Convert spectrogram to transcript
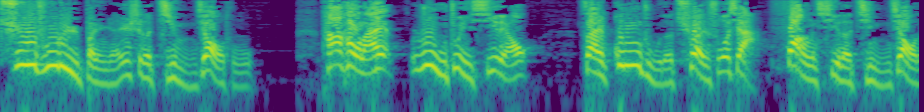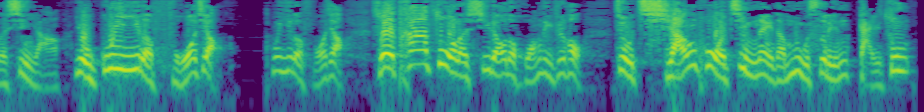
屈出律本人是个景教徒，他后来入赘西辽，在公主的劝说下。放弃了景教的信仰，又皈依了佛教，皈依了佛教。所以他做了西辽的皇帝之后，就强迫境内的穆斯林改宗。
